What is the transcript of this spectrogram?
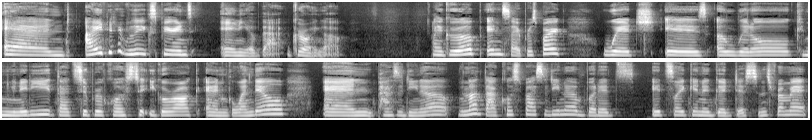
And I didn't really experience any of that growing up. I grew up in Cypress Park, which is a little community that's super close to Eagle Rock and Glendale and Pasadena. Not that close to Pasadena, but it's it's like in a good distance from it.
